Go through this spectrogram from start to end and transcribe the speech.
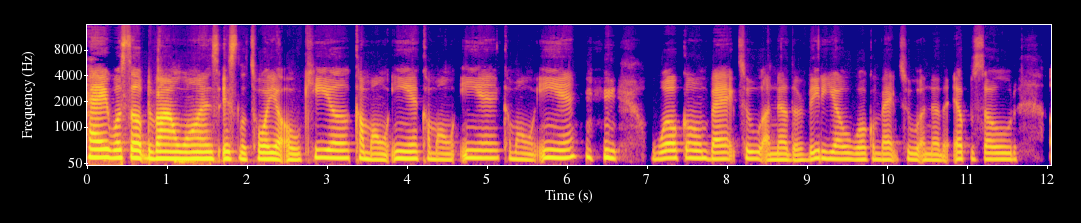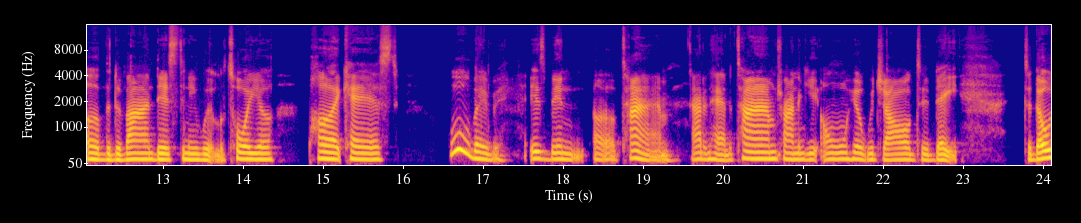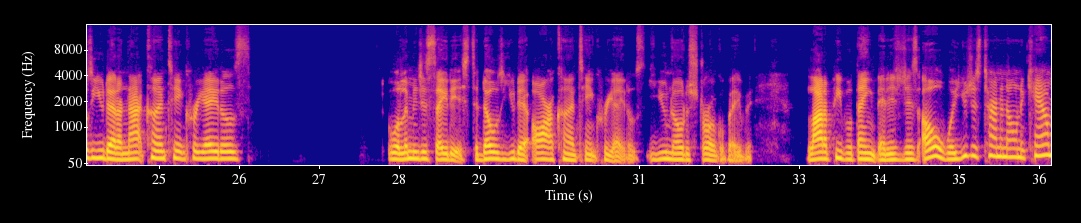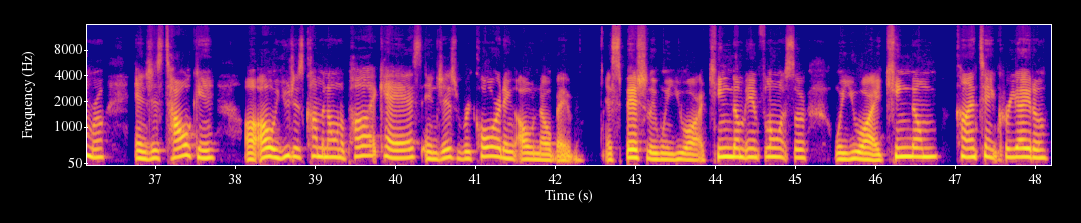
Hey, what's up, Divine Ones? It's Latoya Okeia. Come on in, come on in, come on in. Welcome back to another video. Welcome back to another episode of the Divine Destiny with Latoya podcast. Ooh, baby, it's been uh time. I didn't have the time trying to get on here with y'all today. To those of you that are not content creators, well, let me just say this to those of you that are content creators, you know the struggle, baby. A lot of people think that it's just, oh, well, you just turning on the camera and just talking, or oh, you just coming on a podcast and just recording. Oh, no, baby. Especially when you are a kingdom influencer, when you are a kingdom content creator,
